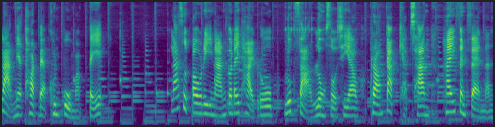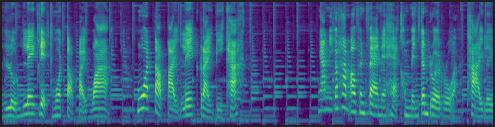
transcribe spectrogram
หลานเนี่ยถอดแบบคุณปู่มาเป๊ะ ล่าสุดปาวรีนั้นก็ได้ถ่ายรูปลูกสาวลงโซเชียล พร้อมกับแคปชั่น ให้แฟนๆ นั้นลุ้นเลขเด็ดงวดต่อไปว่า งวดต่อไปเลขไรดีคะงานนี้ก็ทำเอาแฟนๆ เนี่ยแหกคอมเมนต์กันรัวๆทายเลย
